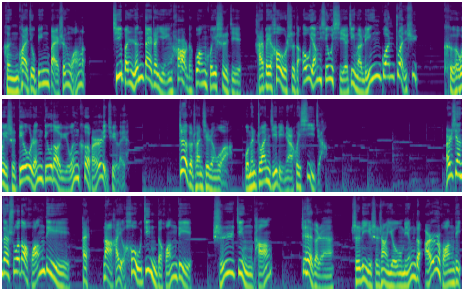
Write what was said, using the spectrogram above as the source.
很快就兵败身亡了。其本人带着引号的光辉事迹，还被后世的欧阳修写进了《灵官传序》，可谓是丢人丢到语文课本里去了呀。这个传奇人物啊，我们专辑里面会细讲。而现在说到皇帝，嘿，那还有后晋的皇帝石敬瑭，这个人是历史上有名的儿皇帝。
